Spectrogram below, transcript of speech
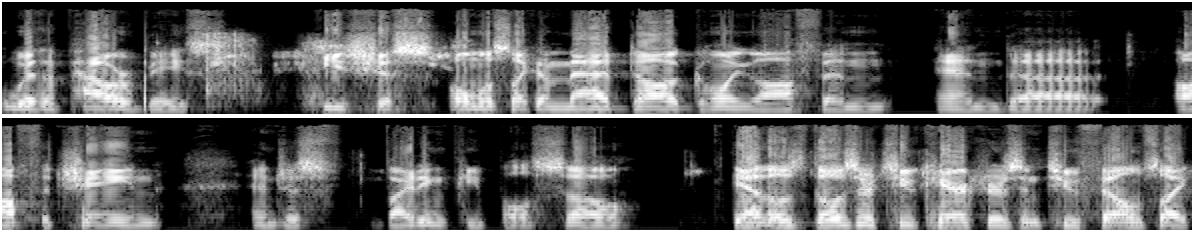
with a power base. He's just almost like a mad dog going off and and uh, off the chain and just biting people. So yeah, those those are two characters in two films. Like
